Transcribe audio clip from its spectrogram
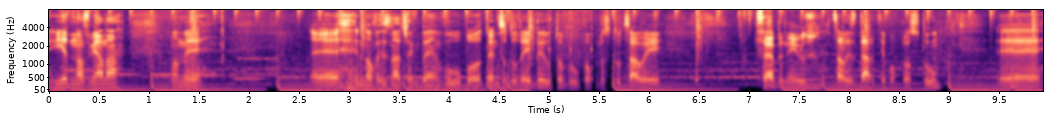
Jedna zmiana, mamy e, nowy znaczek BMW, bo ten co tutaj był, to był po prostu cały srebrny już, cały zdarty po prostu. E,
